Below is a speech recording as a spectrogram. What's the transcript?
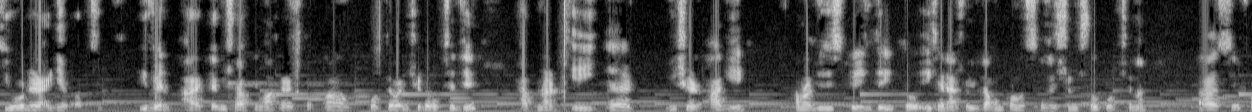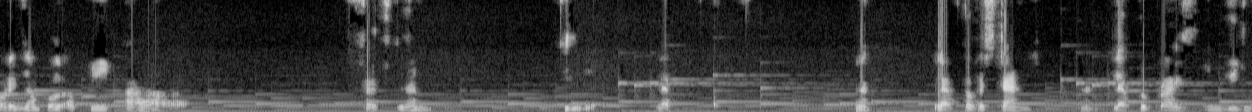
কিওয়ার্ডের আইডিয়া পাচ্ছি। ইভেন আরেকটা বিষয় আপনি মাথায় রাখতে করতে পারেন, সেটা হচ্ছে যে আপনার এই বিষয়ের আগে আমরা যদি স্পেস দিই, তো এখানে আসলে তেমন কোনো সাজেশন শো করছে না। সে ফর এক্সাম্পল আপনি সার্চ দিলেন, কি দিলেন? Laptop stand laptop price in BD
